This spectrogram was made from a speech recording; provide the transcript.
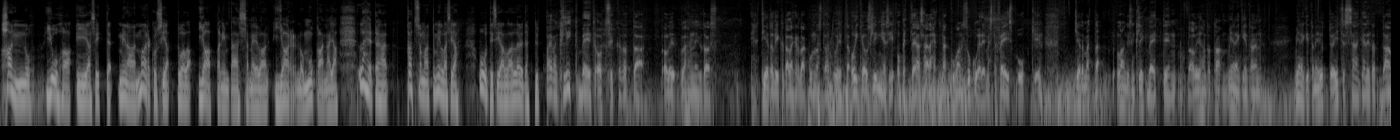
Hannu, Juha ja sitten minä olen Markus ja tuolla Jaappanin päässä meillä on Jarno mukana ja lähdetään katsomaan, että millaisia uutisia ollaan löydetty. Päivän clickbait-otsikko tota, oli vähän niin kuin taas tietoviikko tällä kertaa kunnostautui, että oikeuslinjasi opettaja saa lähettää kuvan sukuelimestä Facebookiin. Kieltämättä lankisin clickbaittiin, mutta oli ihan tota, mielenkiintoinen, mielenkiintoinen juttu itsessäänkin. Eli tota,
